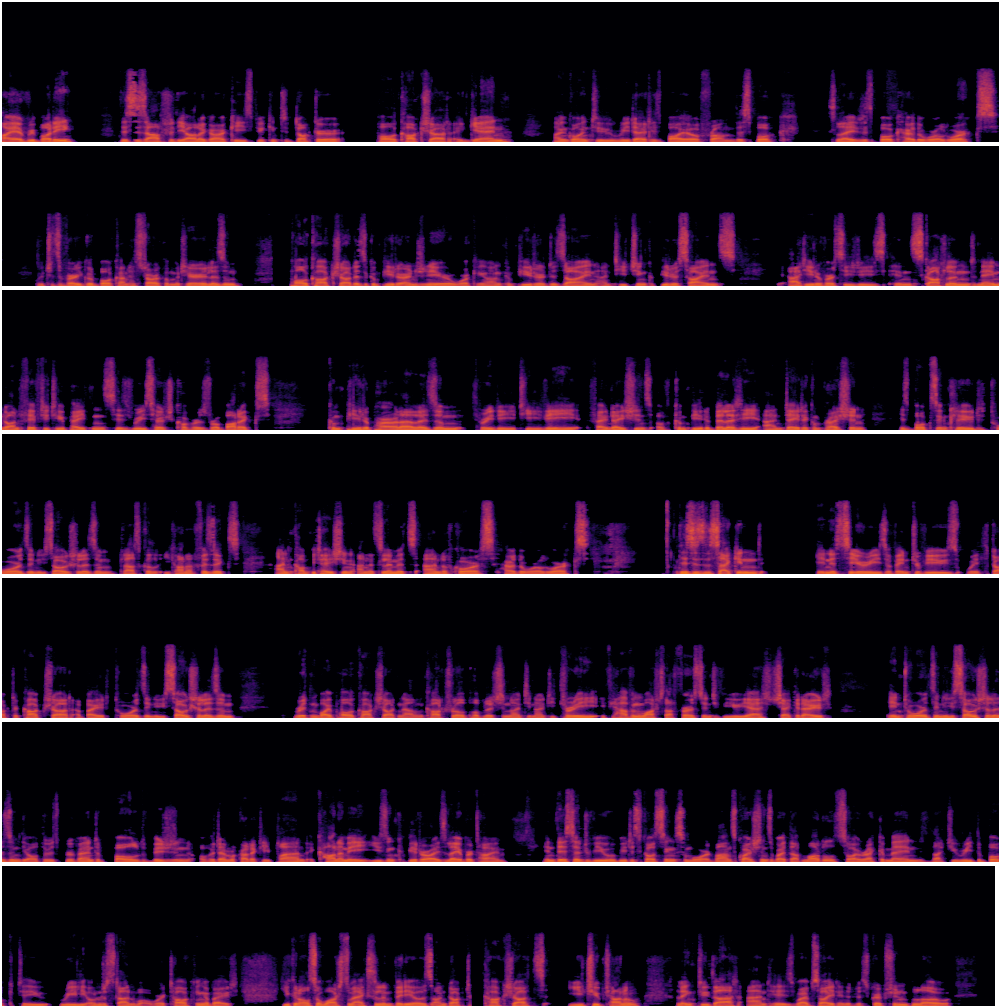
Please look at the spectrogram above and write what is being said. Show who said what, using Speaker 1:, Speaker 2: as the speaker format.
Speaker 1: Hi, everybody. This is After the Oligarchy speaking to Dr. Paul Cockshott again. I'm going to read out his bio from this book, his latest book, How the World Works, which is a very good book on historical materialism. Paul Cockshott is a computer engineer working on computer design and teaching computer science at universities in Scotland. Named on 52 patents, his research covers robotics, computer parallelism, 3D TV, foundations of computability, and data compression. His books include Towards a New Socialism, Classical Econophysics, and Computation and Its Limits, and of course, How the World Works. This is the second in a series of interviews with Dr. Cockshott about Towards a New Socialism, written by Paul Cockshott and Allin Cottrell, published in 1993. If you haven't watched that first interview yet, check it out. In Towards a New Socialism, the authors present a bold vision of a democratically planned economy using computerized labor time. In this interview, we'll be discussing some more advanced questions about that model, so I recommend that you read the book to really understand what we're talking about. You can also watch some excellent videos on Dr. Cockshott's YouTube channel, link to that and his website in the description below.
